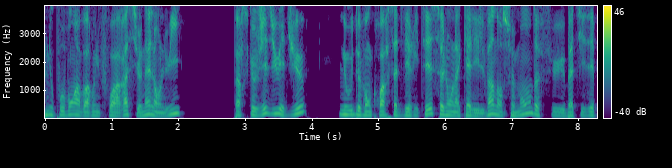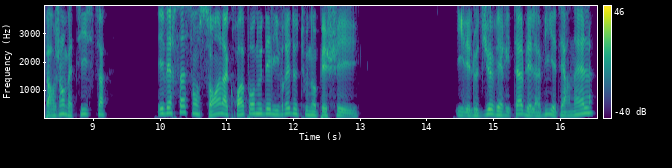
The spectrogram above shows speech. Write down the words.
nous pouvons avoir une foi rationnelle en lui. Parce que Jésus est Dieu, nous devons croire cette vérité selon laquelle il vint dans ce monde, fut baptisé par Jean-Baptiste, et versa son sang à la croix pour nous délivrer de tous nos péchés. Il est le Dieu véritable et la vie éternelle.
